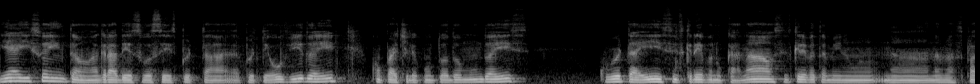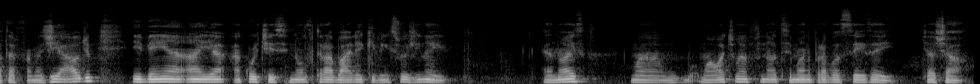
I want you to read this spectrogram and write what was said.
E é isso aí então. Agradeço vocês por, tá, por ter ouvido aí. Compartilha com todo mundo aí. Curta aí, se inscreva no canal, se inscreva também no, na, nas plataformas de áudio e venha aí a, a curtir esse novo trabalho que vem surgindo aí. É nóis uma, uma ótima final de semana para vocês aí. Tchau, tchau.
